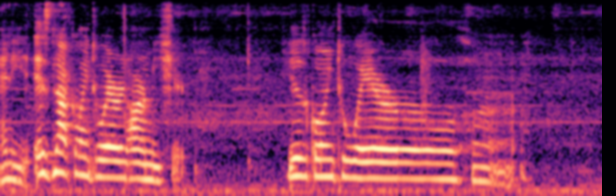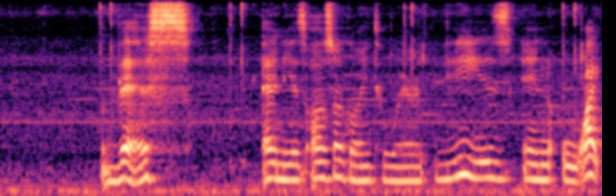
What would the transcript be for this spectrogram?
And he is not going to wear an army shirt. He is going to wear this. And he is also going to wear these in white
